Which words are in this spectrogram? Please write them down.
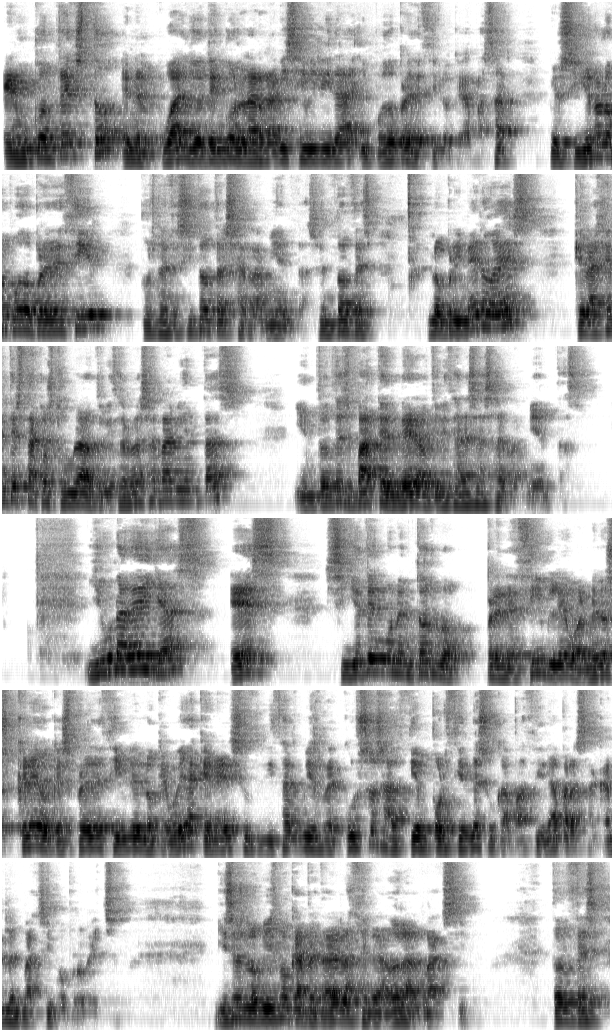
en un contexto en el cual yo tengo larga visibilidad y puedo predecir lo que va a pasar. Pero si yo no lo puedo predecir, pues necesito otras herramientas. Entonces, lo primero es que la gente está acostumbrada a utilizar unas herramientas y entonces va a tender a utilizar esas herramientas. Y una de ellas es si yo tengo un entorno predecible, o al menos creo que es predecible, lo que voy a querer es utilizar mis recursos al 100% de su capacidad para sacarle el máximo provecho. Y eso es lo mismo que apretar el acelerador al máximo. Entonces,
